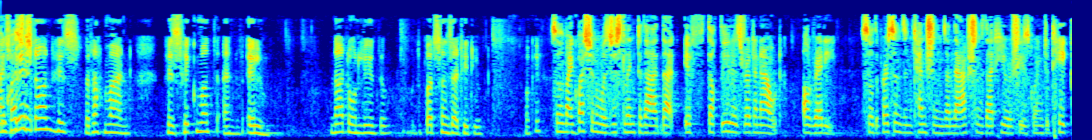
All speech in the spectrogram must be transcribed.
My It's question, based on His rahman, His hikmat and ilm. Not only the, the person's attitude. Okay. So my question was just linked to that, that if taqdeer is written out already, So the person's intentions and the actions that he or she is going to take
